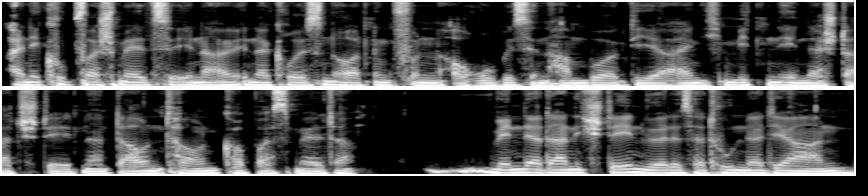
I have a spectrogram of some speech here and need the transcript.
eine Kupferschmelze in einer, in einer Größenordnung von Aurubis in Hamburg, die ja eigentlich mitten in der Stadt steht, ne? Downtown Coppersmelter. Wenn der da nicht stehen würde seit 100 Jahren,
